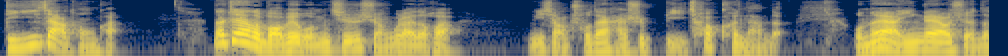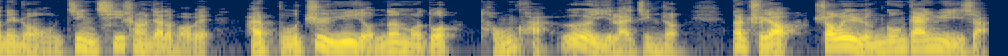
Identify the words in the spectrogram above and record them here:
低价同款。那这样的宝贝，我们其实选过来的话，你想出单还是比较困难的。我们呀，应该要选择那种近期上架的宝贝，还不至于有那么多同款恶意来竞争。那只要稍微人工干预一下，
